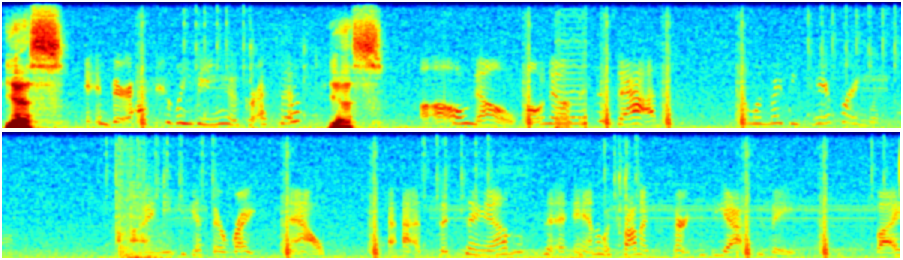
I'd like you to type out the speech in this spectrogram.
Yes, and they're actually being aggressive? yes. Oh no, oh no, this is bad. Someone might be tampering with them. I need to get there right now. At 6 a.m., the animatronics start to deactivate. By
